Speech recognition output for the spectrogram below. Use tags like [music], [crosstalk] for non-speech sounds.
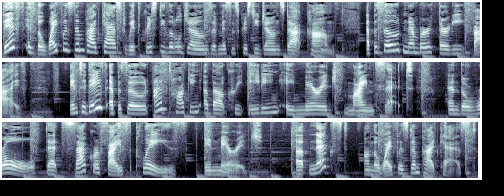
This is the Wife Wisdom Podcast with Christy Little Jones of MrsChristyJones.com, episode number 35. In today's episode, I'm talking about creating a marriage mindset and the role that sacrifice plays in marriage. Up next on the Wife Wisdom Podcast.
